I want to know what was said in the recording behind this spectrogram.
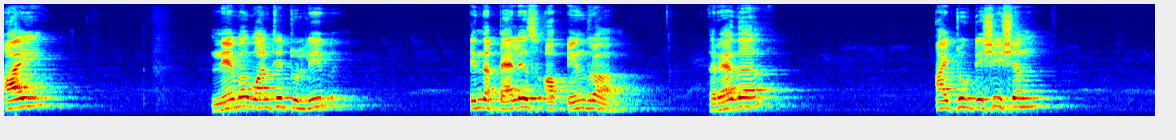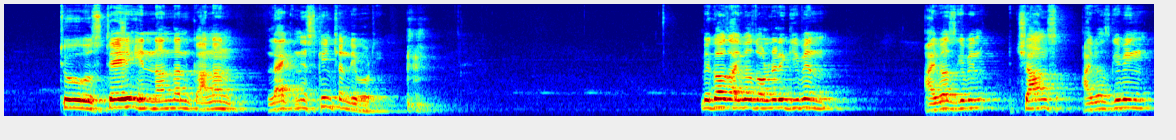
I never wanted to live in the palace of Indra. Rather, I took decision to stay in Nandan Kanan like Niskinchan devotee. because I was already given, I was given chance, I was giving,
